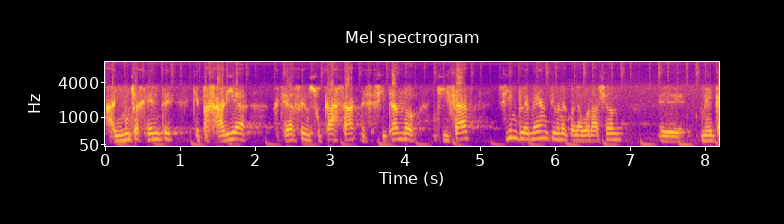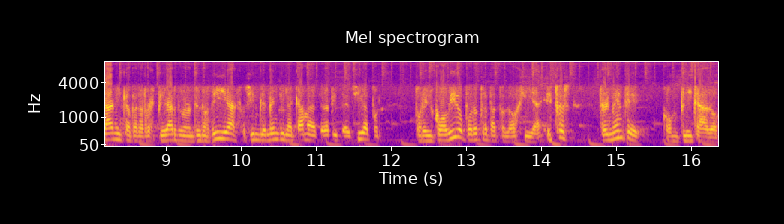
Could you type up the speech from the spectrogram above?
hay mucha gente que pasaría a quedarse en su casa necesitando quizás simplemente una colaboración eh, mecánica para respirar durante unos días o simplemente una cama de terapia intensiva por, por el COVID o por otra patología. Esto es realmente complicado.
